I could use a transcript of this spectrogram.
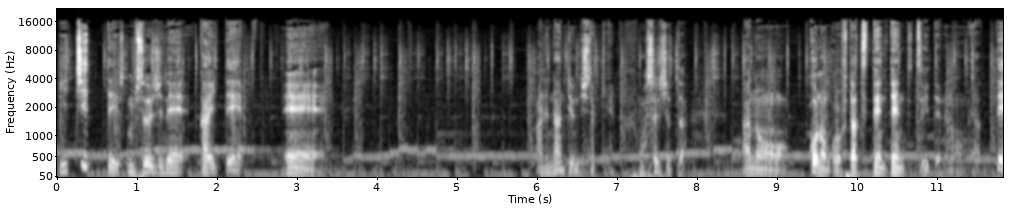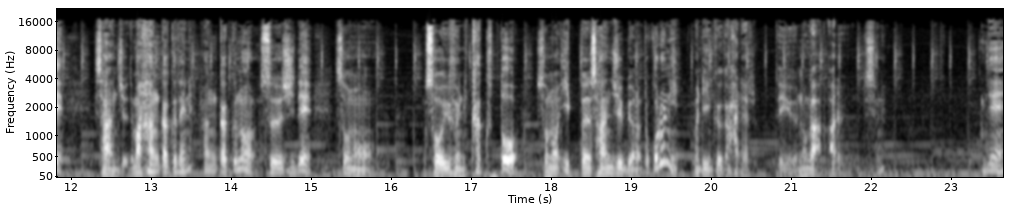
1っていう数字で書いて、えー、あれなんて言うんでしたっけ？忘れちゃった。あのコロンこう2つ点々ってついてるのをやって30でまあ半角でね半角の数字でそのそういう風に書くとその1分30秒のところにリンクが貼れるっていうのがあるんですよね。で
